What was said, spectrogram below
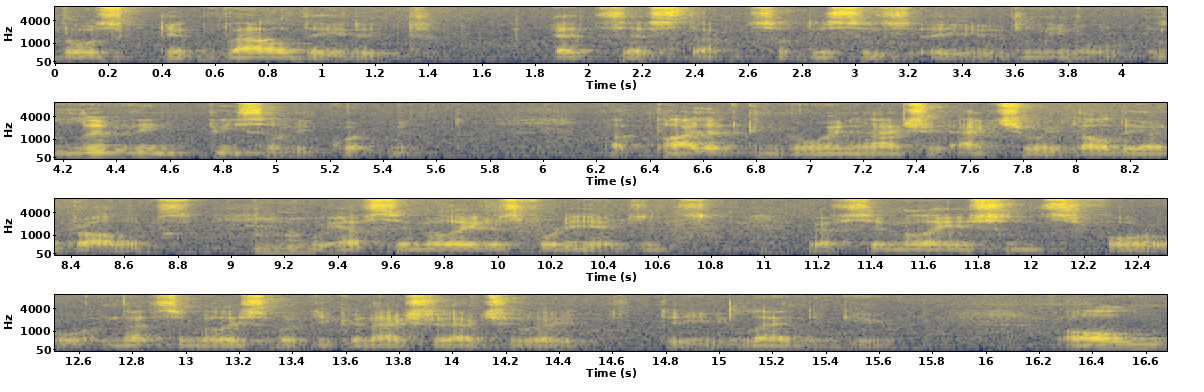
those get validated at CIASTA. So this is a you know living piece of equipment. A pilot can go in and actually actuate all the hydraulics. Mm-hmm. We have simulators for the engines. We have simulations for not simulation, but you can actually actuate the landing gear all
